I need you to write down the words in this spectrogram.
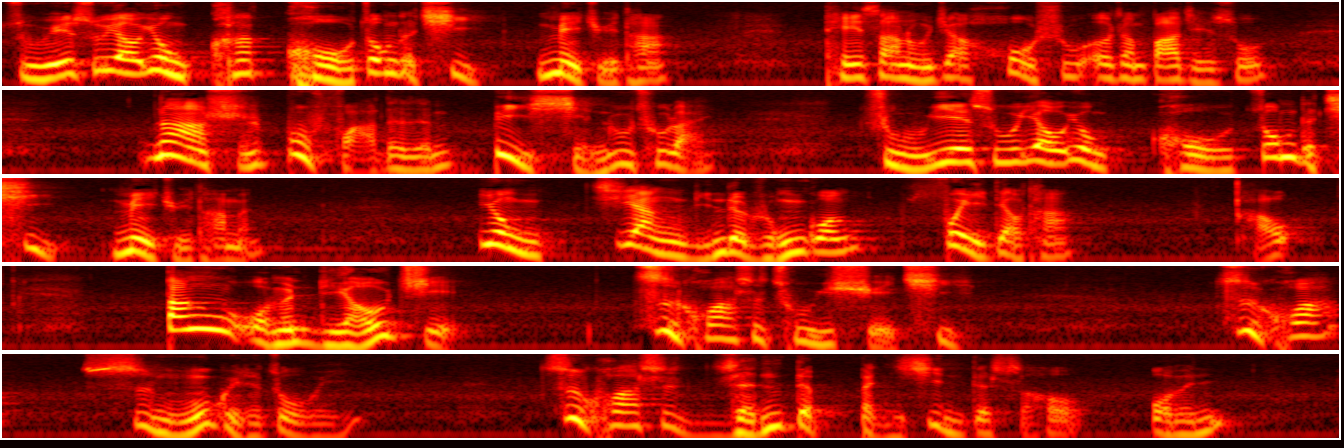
主耶稣要用他口中的气灭绝他。提沙罗家后书二章八节说：“那时不法的人必显露出来，主耶稣要用口中的气灭绝他们，用降临的荣光废掉他。”好。当我们了解自夸是出于血气，自夸是魔鬼的作为，自夸是人的本性的时候，我们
